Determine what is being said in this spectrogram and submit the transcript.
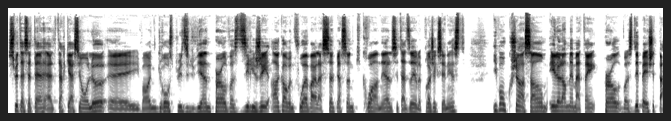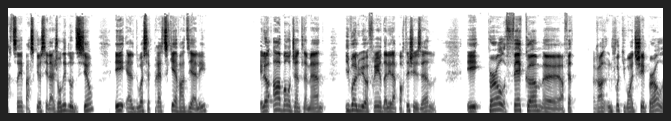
suite à cette altercation-là, euh, il va y avoir une grosse pluie diluvienne. Pearl va se diriger encore une fois vers la seule personne qui croit en elle, c'est-à-dire le projectionniste. Ils vont coucher ensemble et le lendemain matin, Pearl va se dépêcher de partir parce que c'est la journée de l'audition et elle doit se pratiquer avant d'y aller. Et là, en bon gentleman, il va lui offrir d'aller la porter chez elle. Et Pearl fait comme, euh, en fait, une fois qu'ils vont être chez Pearl,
